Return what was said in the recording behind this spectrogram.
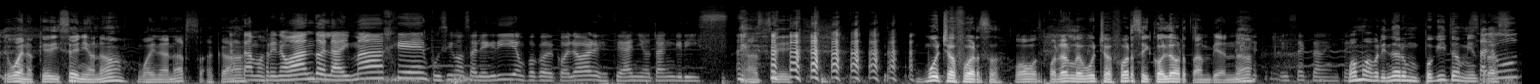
Y bueno, qué diseño, ¿no? Wine and Arts acá. Estamos renovando la imagen, pusimos alegría, un poco de color este año tan gris. Así. mucho esfuerzo. Vamos a ponerle mucho esfuerzo y color también, ¿no? Exactamente. Vamos a brindar un poquito mientras. Salud.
